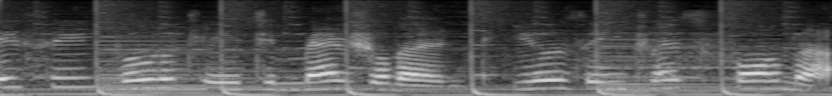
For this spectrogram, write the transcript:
DC voltage measurement using transformer.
